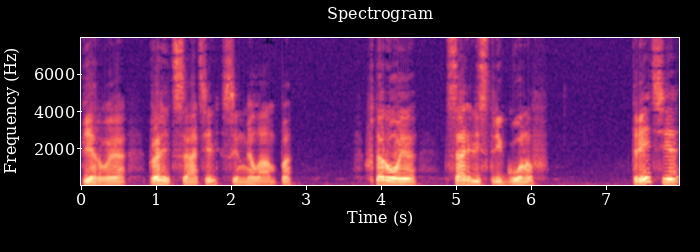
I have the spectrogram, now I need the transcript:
Первое. Прорицатель, сын Мелампа. Второе. Царь Листригонов. Третье.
